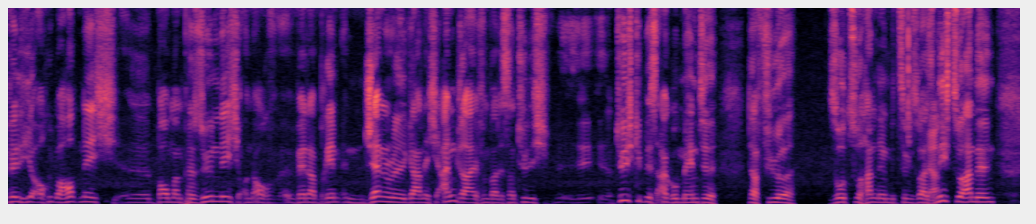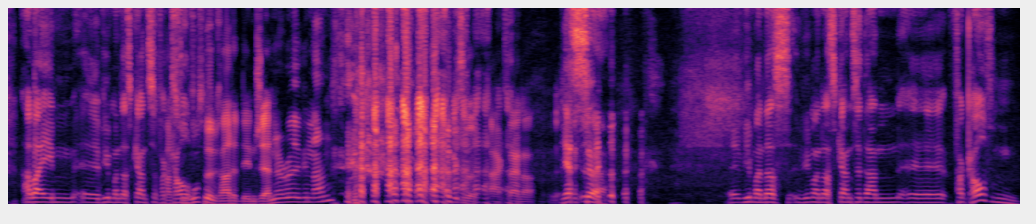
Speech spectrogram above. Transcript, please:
will hier auch überhaupt nicht äh, Baumann persönlich und auch Werder Bremen in general gar nicht angreifen, weil es natürlich, äh, natürlich gibt es Argumente dafür, so zu handeln, beziehungsweise Ja. nicht zu handeln, aber eben, äh, wie man das Ganze Hast du verkauft. Hupe gerade den General genannt? Ah, kleiner. Yes, Sir. äh, wie, man das, wie man das Ganze dann äh, verkaufen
